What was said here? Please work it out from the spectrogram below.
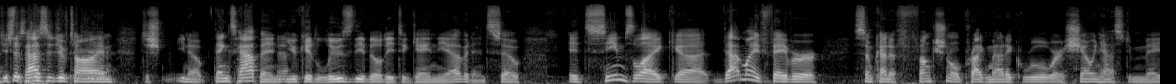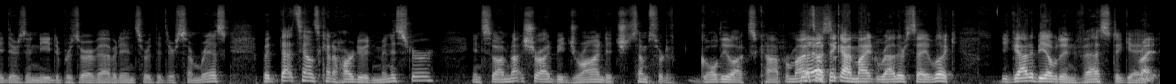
just, just the to- passage of time, just you know, things happen. You could lose the ability to gain the evidence. So it seems like uh, that might favor some kind of functional pragmatic rule where a showing has to be made there's a need to preserve evidence or that there's some risk but that sounds kind of hard to administer and so i'm not sure i'd be drawn to some sort of goldilocks compromise i think i might rather say look you got to be able to investigate Right.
